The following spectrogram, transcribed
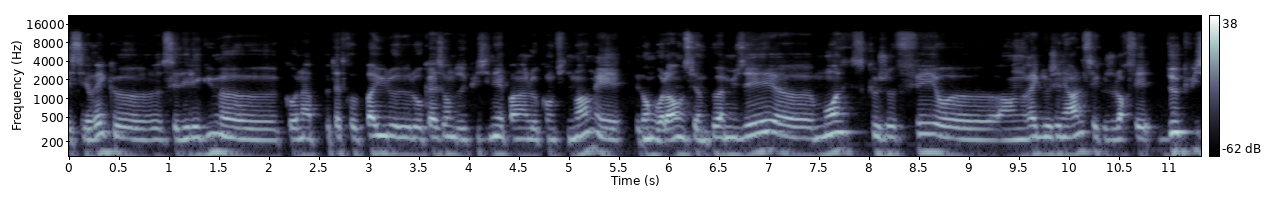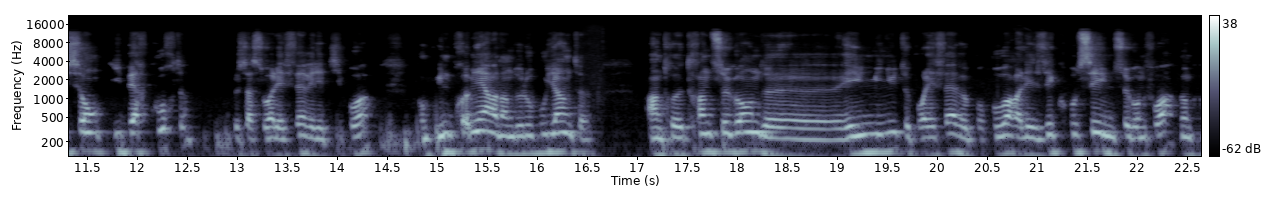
Et c'est vrai que c'est des légumes euh, qu'on n'a peut-être pas eu l'occasion de cuisiner pendant le confinement. Et, donc voilà, on s'est un peu amusé. Euh, moi, ce que je fais euh, en règle générale, c'est que je leur fais deux cuissons hyper courtes, que ça soit les fèves et les petits pois. Donc une première dans de l'eau bouillante entre 30 secondes et une minute pour les fèves pour pouvoir les écosser une seconde fois. Donc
